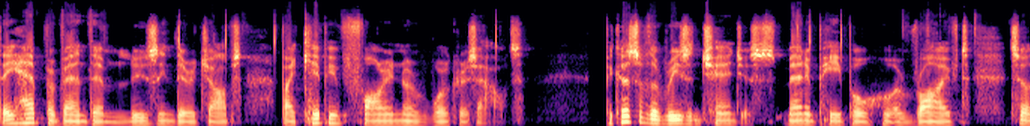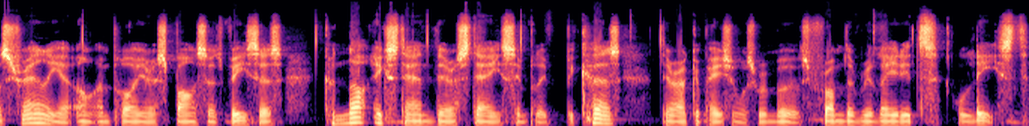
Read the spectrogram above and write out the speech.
they have prevented them losing their jobs by keeping foreigner workers out. Because of the recent changes, many people who arrived to Australia on employer sponsored visas could not extend their stay simply because their occupation was removed from the related list.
